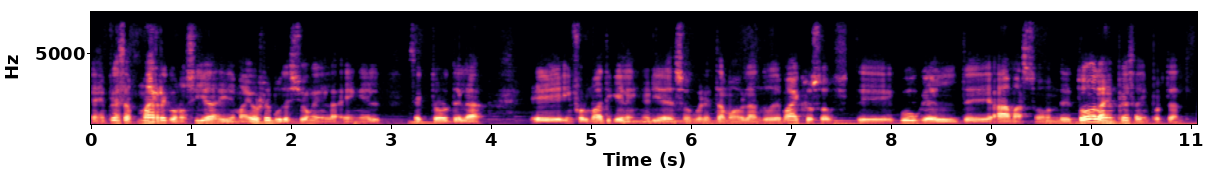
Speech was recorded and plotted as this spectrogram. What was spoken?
las empresas más reconocidas y de mayor reputación en, el sector de la eh, informática y la ingeniería de software. Estamos hablando de Microsoft, de Google, de Amazon, de todas las empresas importantes.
